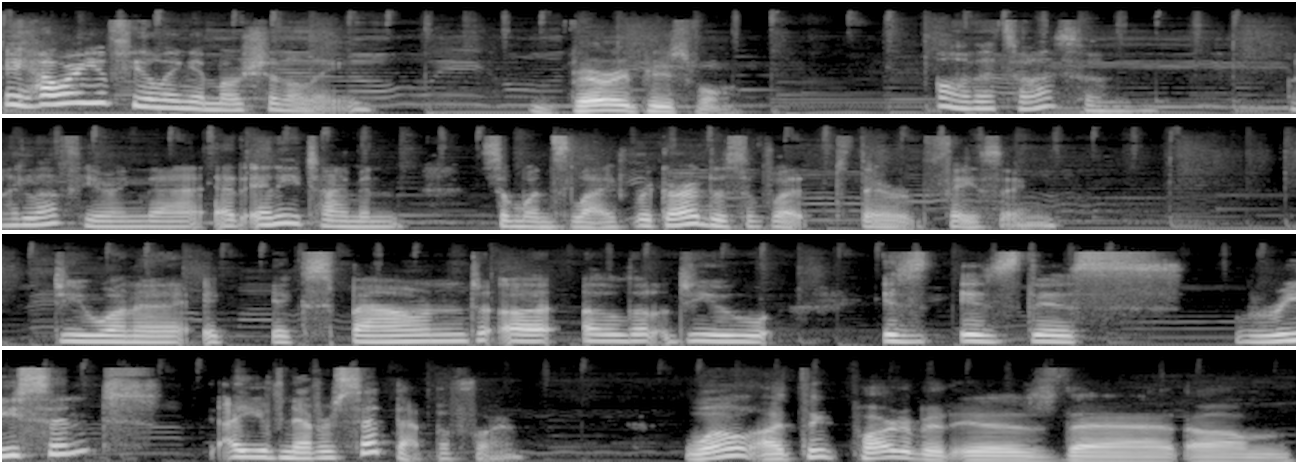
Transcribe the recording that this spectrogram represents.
Hey, how are you feeling emotionally? Very peaceful. Oh, that's awesome. I love hearing that at any time in someone's life, regardless of what they're facing. Do you want to e- expound a, a little? Do you is is this recent? Uh, You've never said that before. Well, I think part of it is that um,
